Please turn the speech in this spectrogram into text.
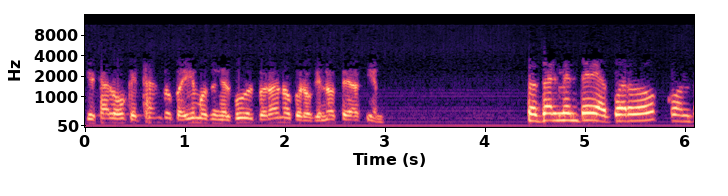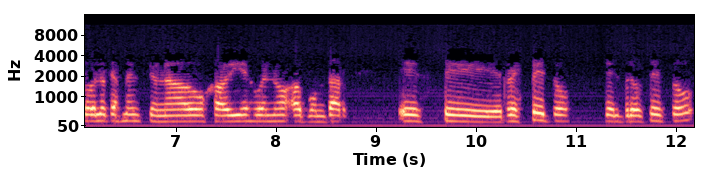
que es algo que tanto pedimos en el fútbol peruano, pero que no se da siempre. Totalmente de acuerdo con todo lo que has mencionado, Javi. Es bueno apuntar este respeto del proceso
